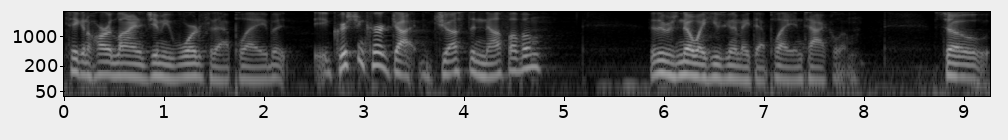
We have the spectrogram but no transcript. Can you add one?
taking a hard line at Jimmy Ward for that play, but Christian Kirk got just enough of him that there was no way he was going to make that play and tackle him. So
